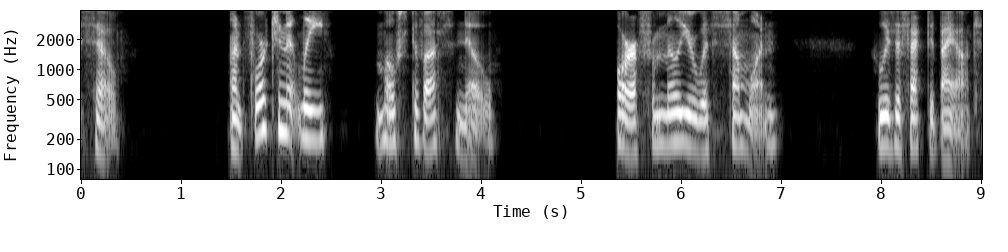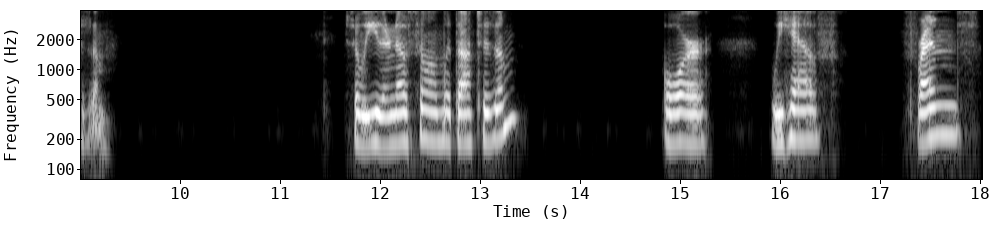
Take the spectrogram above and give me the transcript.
So, unfortunately, most of us know or are familiar with someone who is affected by autism. So we either know someone with autism or we have friends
